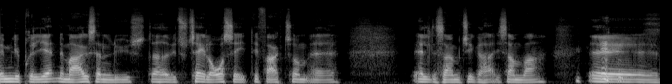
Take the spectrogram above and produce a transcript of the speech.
rimelig brillante markedsanalyse, der havde vi totalt overset det faktum, at alle det samme butikker har de samme varer. øh,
